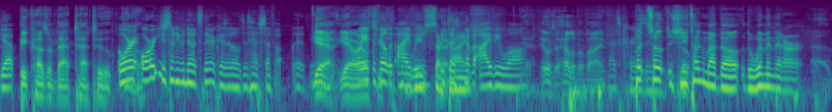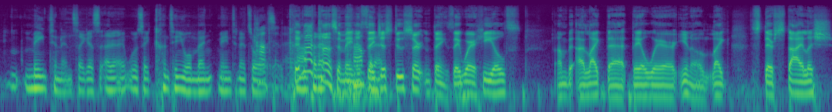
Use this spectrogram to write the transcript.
Yep. because of that tattoo. Or you know? or you just don't even know it's there because it'll just have stuff. Up, it- Yeah, know. yeah, or Or, you have to fill it with ivy. Leaves You start have to have an ivy wall. yeah, it was a hell of a vine. That's crazy. But so, so So- you're talking about the the women that are uh, maintenance, I guess I, I would say continual men, maintenance or Constant. uh, They're not constant maintenance. They just do certain things. They wear heels. Um, I like that. They'll wear, you know, like they're stylish.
